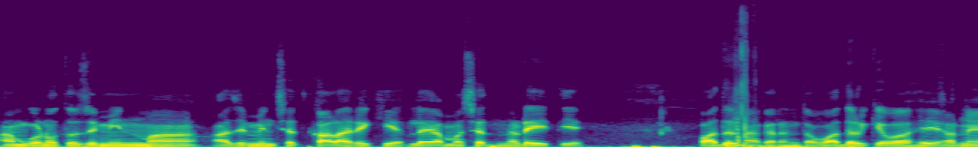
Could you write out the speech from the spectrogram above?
આમ ગણો તો જમીનમાં, આ જમીન છે કાળા રેખી, એટલે આમાં છે નડે તે. વાદળના કારણે તો વાદળ કેવા છે અને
